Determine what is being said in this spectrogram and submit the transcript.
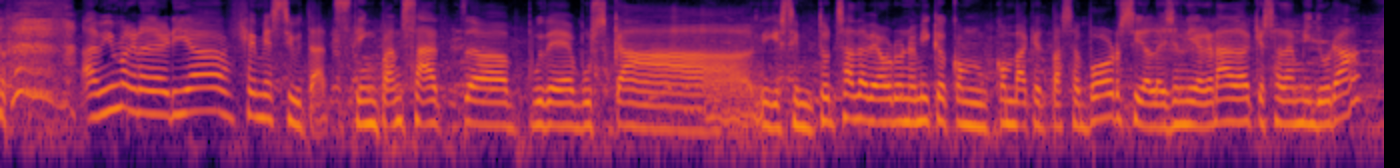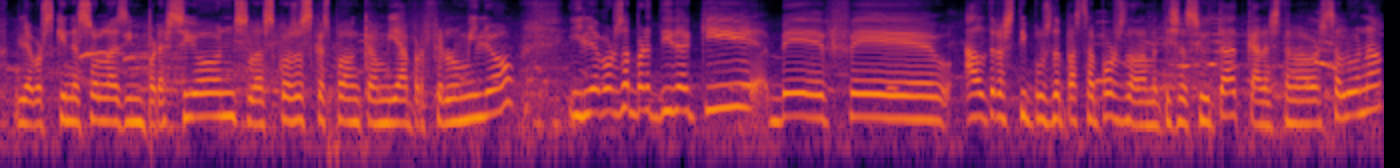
a mi m'agradaria fer més ciutats. Tinc pensat eh, poder buscar, diguéssim, tot s'ha de veure una mica com, com va aquest passaport, si a la gent li agrada, què s'ha de millorar, llavors quines són les impressions, les coses que es poden canviar per fer-lo millor, i llavors a partir d'aquí ve fer altres tipus de passaports de la mateixa ciutat, que ara estem a Barcelona,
